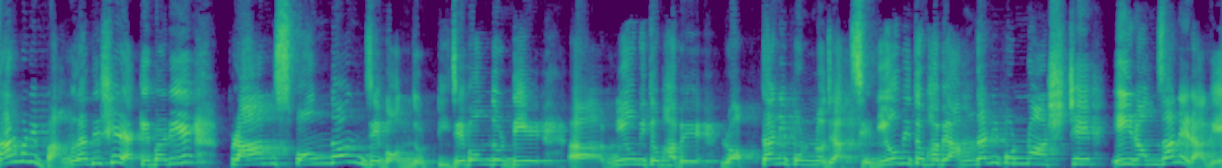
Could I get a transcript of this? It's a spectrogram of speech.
তার মানে বাংলাদেশের একেবারে প্রাণ স্পন্দন যে বন্দরটি, যে বন্দর দিয়ে নিয়মিতভাবে রপ্তানি পণ্য যাচ্ছে, নিয়মিতভাবে আমদানি পণ্য আসছে, এই রমজানের আগে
